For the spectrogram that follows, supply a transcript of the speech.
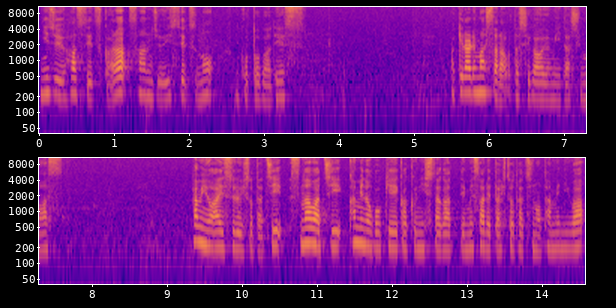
28節から31節の御言葉です。開けられましたら私がお読みいたします。神を愛する人たちすなわち神のご計画に従って召された人たちのためには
